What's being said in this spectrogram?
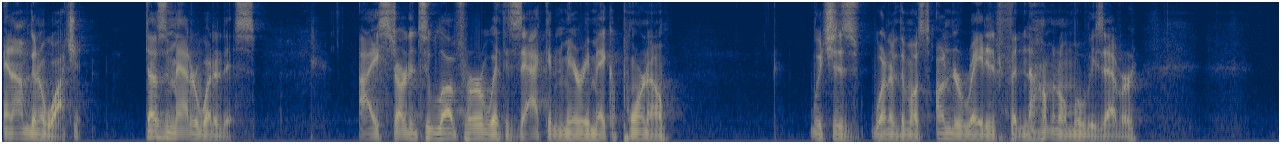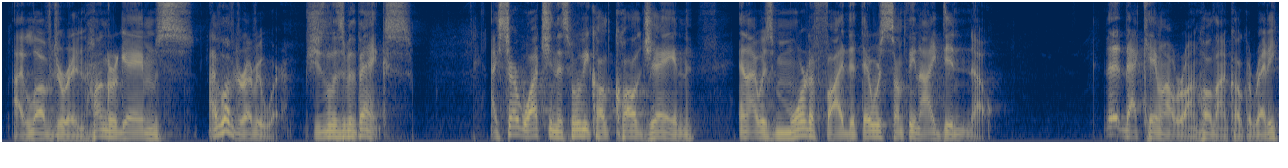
and I'm going to watch it. Doesn't matter what it is. I started to love her with Zack and Miri Make a Porno, which is one of the most underrated, phenomenal movies ever. I loved her in Hunger Games. I've loved her everywhere. She's Elizabeth Banks. I start watching this movie called Call Jane, and I was mortified that there was something I didn't know. Th- that came out wrong. Hold on, Coca. Ready?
